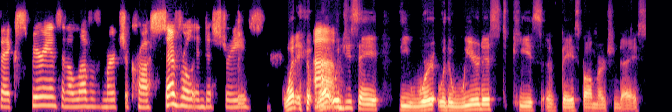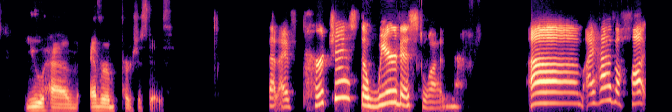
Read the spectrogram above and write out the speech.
experience and a love of merch across several industries. What what Um, would you say the wor- or the weirdest piece of baseball merchandise you have ever purchased is? that I've purchased. The weirdest one. Um, I have a hot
